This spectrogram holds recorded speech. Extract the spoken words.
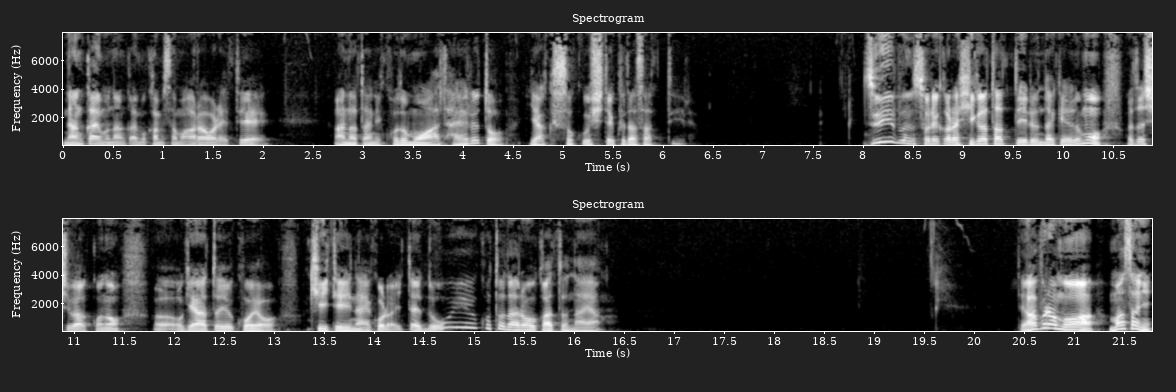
何回も何回も神様現れて、あなたに子供を与えると約束してくださっている。随分それから日が経っているんだけれども、私はこのおぎゃーという声を聞いていない。これは一体どういうことだろうかと悩む。で、アブラムはまさに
